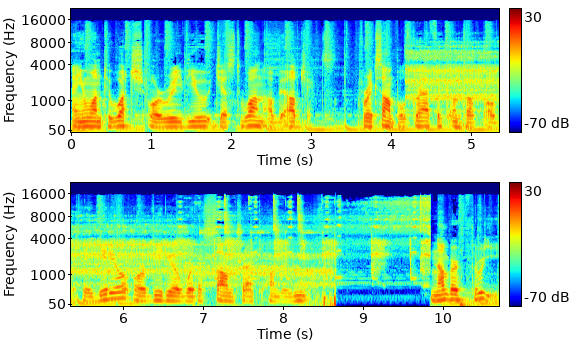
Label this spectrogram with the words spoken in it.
and you want to watch or review just one of the objects. For example, graphic on top of a video or video with a soundtrack underneath. Number 3.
